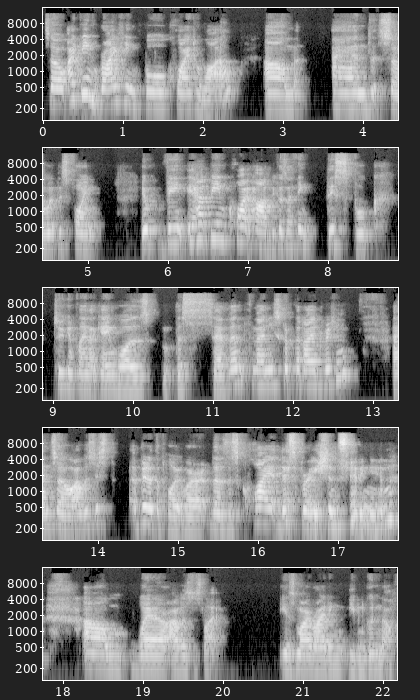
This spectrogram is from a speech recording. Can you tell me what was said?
So I'd been writing for quite a while. Um, and so at this point, it, been, it had been quite hard because I think this book, Two Can Play That Game, was the seventh manuscript that I had written. And so I was just a bit at the point where there was this quiet desperation setting in, um, where I was just like, is my writing even good enough?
